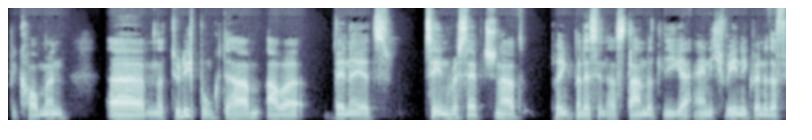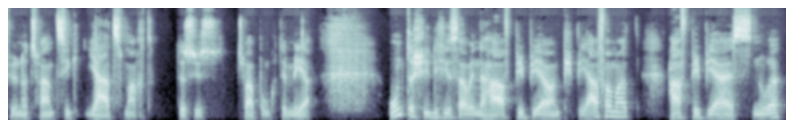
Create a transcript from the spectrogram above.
bekommen, ähm, natürlich Punkte haben, aber wenn er jetzt 10 Reception hat, bringt man das in der Standard-Liga eigentlich wenig, wenn er dafür nur 20 Yards macht. Das ist zwei Punkte mehr. Unterschiedlich ist aber in der Half-PPA und PPA-Format. Half-PPA heißt nur,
